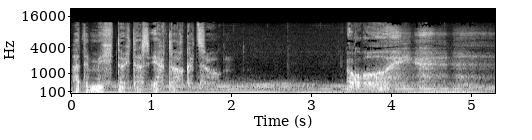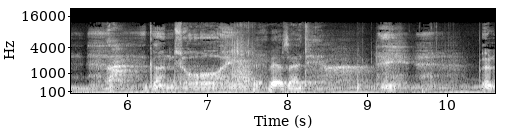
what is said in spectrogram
hatte mich durch das Erdloch gezogen. Ruhig. Ganz ruhig. Wer seid ihr? Ich bin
